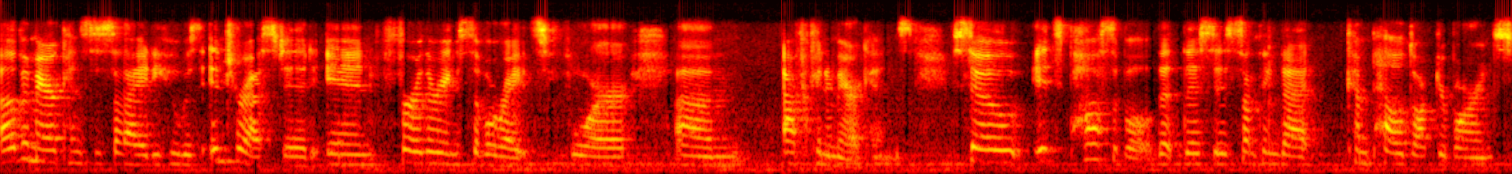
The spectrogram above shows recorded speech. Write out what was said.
of American society who was interested in furthering civil rights for um, African Americans. So it's possible that this is something that compelled Dr. Barnes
